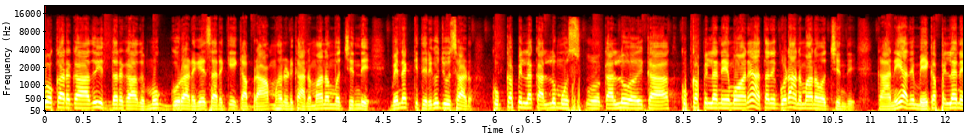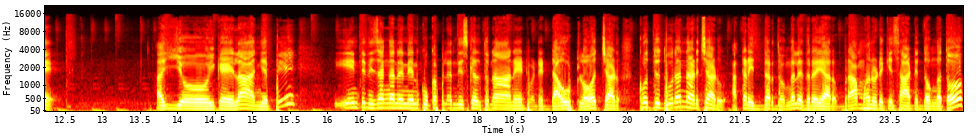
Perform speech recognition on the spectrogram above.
ఒకరు కాదు ఇద్దరు కాదు ముగ్గురు అడిగేసరికి ఇక బ్రాహ్మణుడికి అనుమానం వచ్చింది. వెనక్కి తిరిగి చూశాడు. కుక్క పిల్ల కళ్ళు మూసు కళ్ళు ఇక కుక్క పిల్లనేమో అని అతనికి కూడా అనుమానం వచ్చింది. కానీ అది మేక పిల్లనే. అయ్యో ఇక ఎలా అని చెప్పి ఏంటి నిజంగానే నేను కుక్క పిల్లని తీసుకెళ్తున్నా అనేటువంటి డౌట్లో వచ్చాడు. కొద్ది దూరం నడిచాడు. అక్కడ ఇద్దరు దొంగలు ఎదురయ్యారు. బ్రాహ్మణుడికి సాటి దొంగతో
